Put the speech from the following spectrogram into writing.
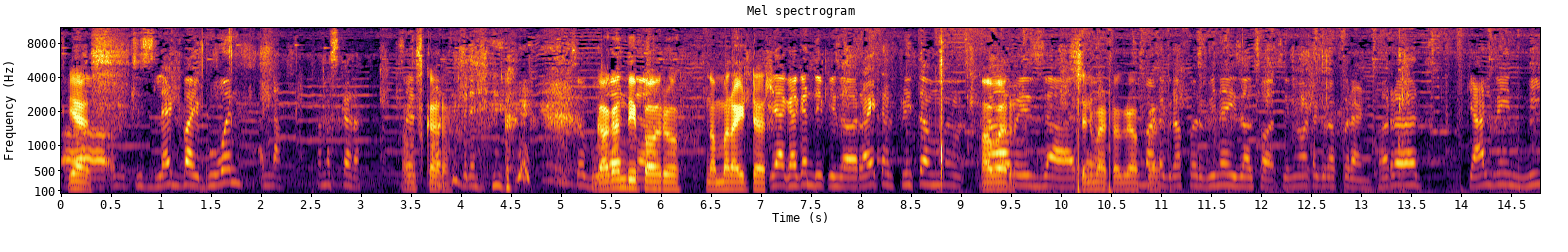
uh, Yes. Which is led by Bhuvan. Anna, namaskara. Sir, ನಮಸ್ಕಾರ. ಮಾಡ್ತಿದ್ರೆ. so Bhuvan, ಗಗನ್ದೀಪ್ uh, ಅವರು ನಮ್ಮ ರೈಟರ್ yeah, Gagandeep is our writer. Pritam Our Rao is our cinematographer. cinematographer. Vinay is also our cinematographer. And Bharat, Calvin, me,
